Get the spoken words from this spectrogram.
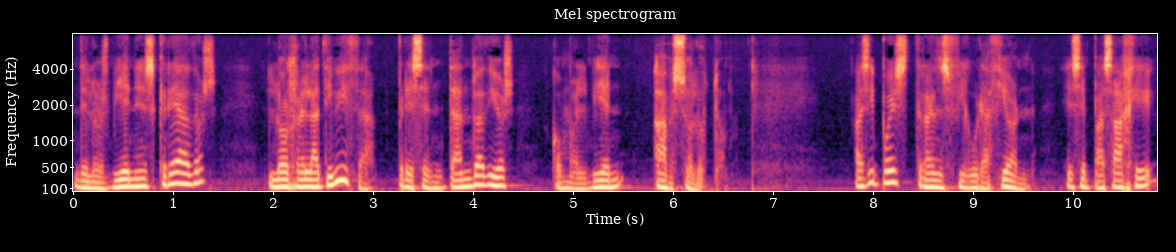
de los bienes creados, los relativiza, presentando a Dios como el bien absoluto. Así pues, transfiguración, ese pasaje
